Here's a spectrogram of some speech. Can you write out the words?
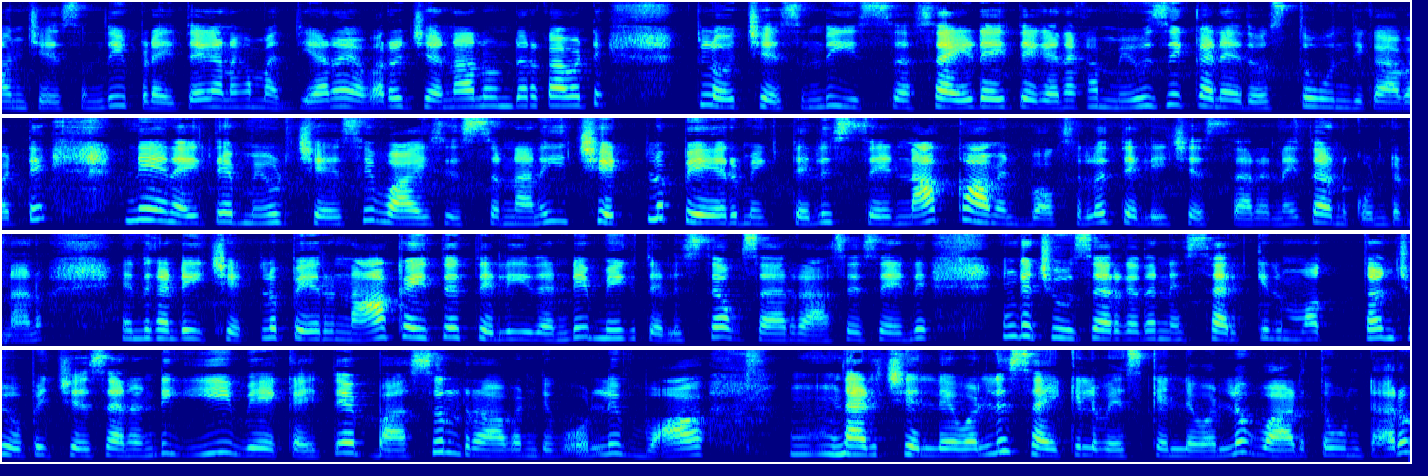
ఆన్ చేసింది. ఇప్పుడైతే కనుక మధ్యాహ్నం ఎవరు జనాలు ఉండరు కాబట్టి క్లోజ్ చేసింది. ఈ సైడ్ అయితే కనుక మ్యూజిక్ అనేది వస్తూ ఉంది కాబట్టి నేనైతే మ్యూట్ చేసి వాయిస్ ఇస్తున్నాను. ఈ చెట్లు పేరు పేరు మీకు తెలిస్తే నాకు కామెంట్ బాక్స్లో తెలియచేస్తారని అయితే అనుకుంటున్నాను. ఎందుకంటే ఈ చెట్ల పేరు నాకైతే తెలియదండి. మీకు తెలిస్తే ఒకసారి రాసేసేయండి. ఇంకా చూశారు కదా నేను సర్కిల్ మొత్తం చూపించేశానండి. ఈ వేక్ అయితే బస్సులు రావండి. ఓన్లీ వా నడిచి వెళ్ళేవాళ్ళు సైకిల్ వేసుకెళ్ళే వాళ్ళు వాడుతూ ఉంటారు.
